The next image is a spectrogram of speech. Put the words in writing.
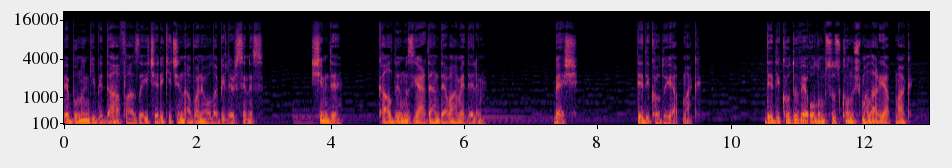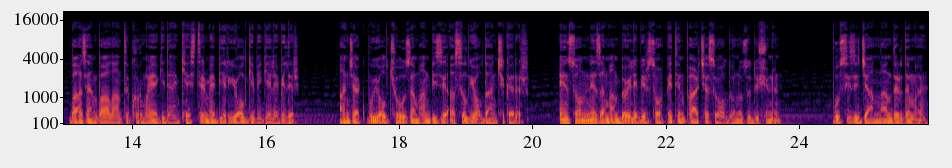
Ve bunun gibi daha fazla içerik için abone olabilirsiniz. Şimdi kaldığımız yerden devam edelim. 5. Dedikodu yapmak. Dedikodu ve olumsuz konuşmalar yapmak bazen bağlantı kurmaya giden kestirme bir yol gibi gelebilir. Ancak bu yol çoğu zaman bizi asıl yoldan çıkarır. En son ne zaman böyle bir sohbetin parçası olduğunuzu düşünün. Bu sizi canlandırdı mı?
